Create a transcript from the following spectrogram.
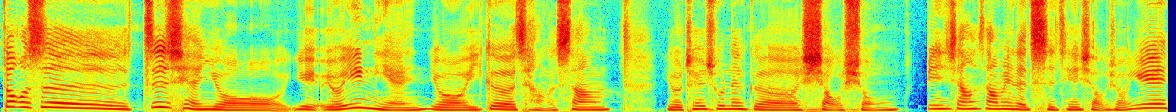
倒是之前有有有一年有一个厂商有推出那个小熊冰箱上面的磁铁小熊，因为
